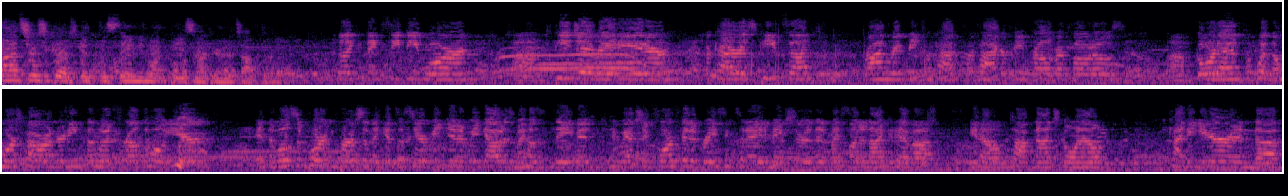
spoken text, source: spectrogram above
sponsors your girls. Get this thing in one piece and up here in the top three. I'd like to thank CB Ward, um, PJ Radiator, Vacaras Pizza, Ron Rigby from Photography for all of our photos, um, Gordon for putting the horsepower underneath the hood throughout the whole year, and the most important person that gets us here week in and week out is my husband David, who actually forfeited racing today to make sure that my son and I could have a, you know, top-notch going out kind of year, and uh,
